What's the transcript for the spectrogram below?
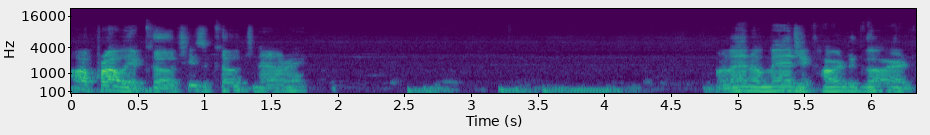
Oh, probably a coach. He's a coach now, right? Orlando Magic, hard to guard.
